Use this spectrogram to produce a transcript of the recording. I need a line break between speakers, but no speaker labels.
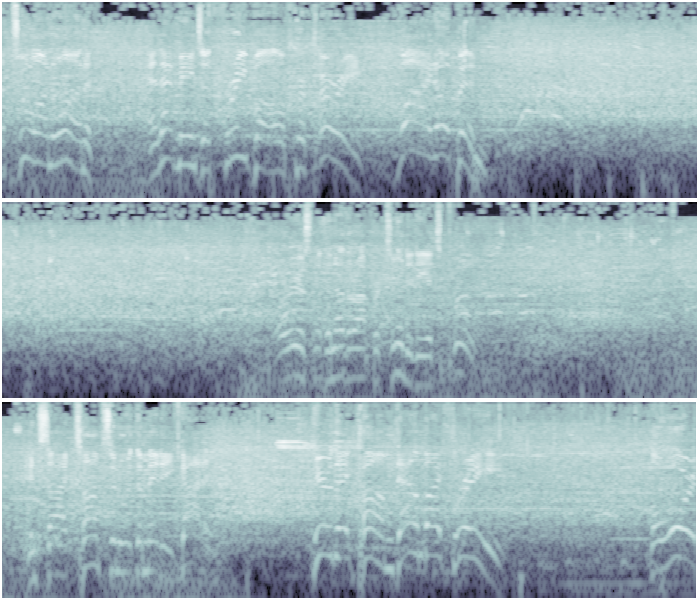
a two-on-one, and that means a three ball for Curry. Wide open. Warriors with another opportunity. It's Poole. Inside Thompson with the midi. Got it. Here they come, down by three. The Warriors.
